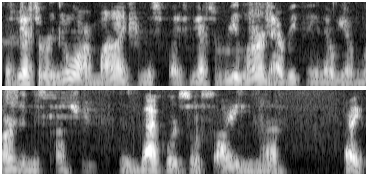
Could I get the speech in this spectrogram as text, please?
Because we have to renew our mind from this place. We have to relearn everything that we have learned in this country, this backward society, man. Right?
